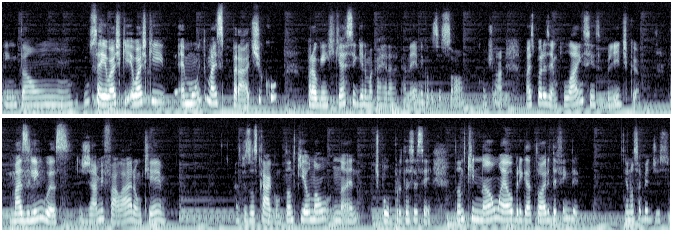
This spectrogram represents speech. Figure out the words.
Então, não sei, eu acho que eu acho que é muito mais prático para alguém que quer seguir uma carreira acadêmica você só continuar. Mas, por exemplo, lá em ciência política, mas línguas já me falaram que as pessoas cagam, tanto que eu não, não é, tipo, pro TCC, tanto que não é obrigatório defender. Eu não sabia disso.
